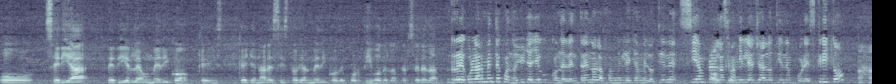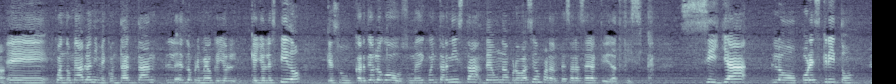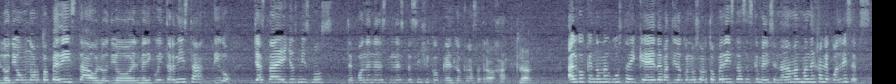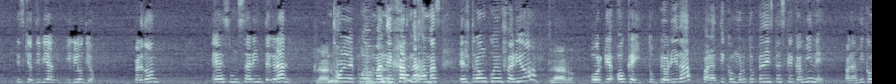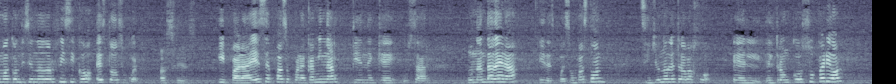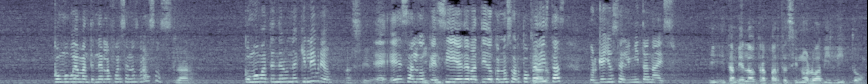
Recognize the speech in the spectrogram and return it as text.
o sería pedirle a un médico que, que llenara ese historial médico deportivo de la tercera edad. regularmente cuando yo ya llego con el entreno, la familia ya me lo tiene, siempre las Ok. familias ya lo tienen por escrito. Ajá. Eh, cuando me hablan y me contactan, es lo primero que yo, que yo les pido, que su cardiólogo o su médico internista dé una aprobación para empezar a hacer actividad física. Si ya lo por escrito lo dio un ortopedista o lo dio el médico internista, digo, ya está ellos mismos te ponen en específico qué es lo que vas a trabajar. Claro, Algo que no me gusta y que he debatido con los ortopedistas es que me dicen, nada más manéjale cuádriceps, isquiotibial y glúteo. Perdón, es un ser integral. Claro, No le puedo manejar nada más el tronco inferior. claro, Porque, ok, tu prioridad para ti como ortopedista es que camine. Para mí como acondicionador físico es todo su cuerpo. así es. Y para ese paso, para caminar, tiene que usar una andadera y después un bastón. Si yo no le trabajo el, el tronco superior, ¿cómo voy a mantener la fuerza en los brazos? Claro, ¿Cómo va a tener un equilibrio? así es. Eh, es algo Y- que y- sí he debatido con los ortopedistas porque ellos se limitan a eso. Y, y también la otra parte, si no lo habilito,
